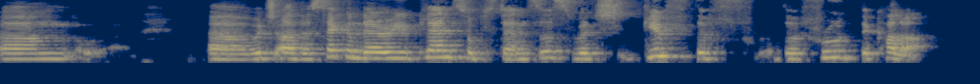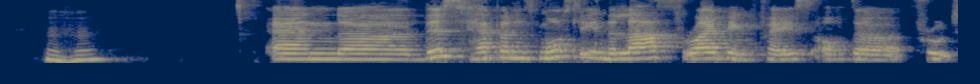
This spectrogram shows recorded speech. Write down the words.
um, uh, which are the secondary plant substances which give the, the fruit the color. Mm-hmm. And uh, this happens mostly in the last ripening phase of the fruit.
